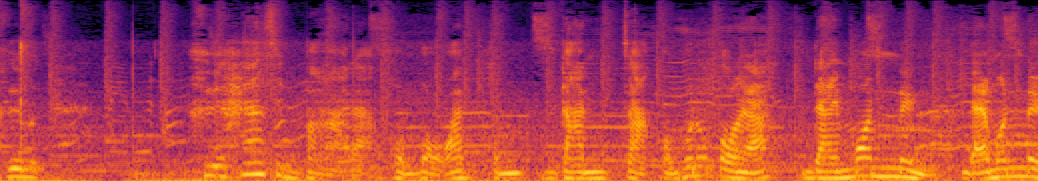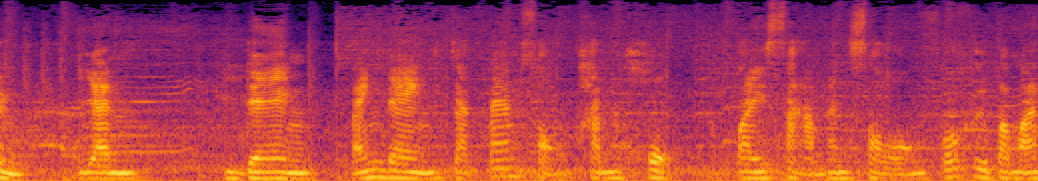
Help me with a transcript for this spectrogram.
คือคือ 50 บาทอะผมบอกว่าผมดันจากผมพูดตรงๆนะไดมอนด์หนึ่งไดมอนด์หนึ่งยันแดงแป้งแดงจากแต้ม 2,006 ไป 3,002 ก็คือประมาณ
